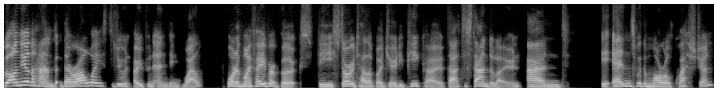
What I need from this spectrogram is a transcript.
But on the other hand, there are ways to do an open ending well. One of my favorite books, The Storyteller by Jodi Picoult, that's a standalone and it ends with a moral question.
